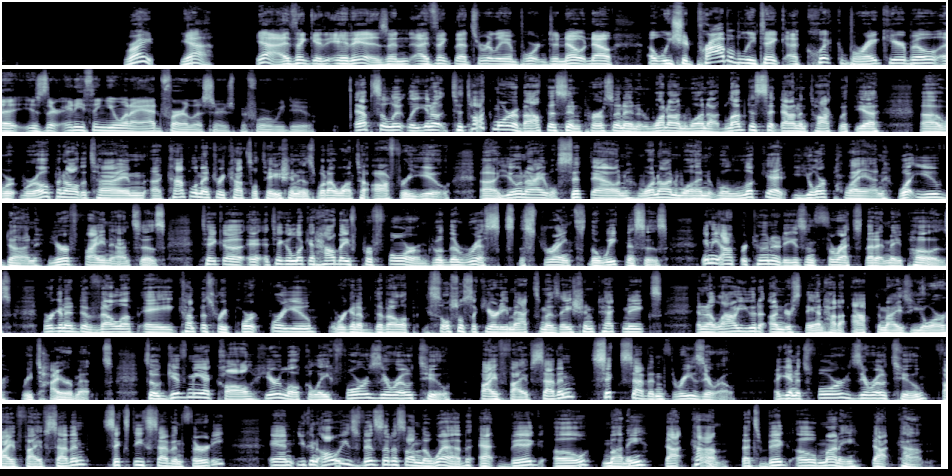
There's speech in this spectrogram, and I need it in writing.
Right. Yeah. Yeah, I think it, it is. And I think that's really important to note. Now, uh, we should probably take a quick break here, Bill. Uh, is there anything you want to add for our listeners before we do? Absolutely. You know, to talk more about this in person and one on one, I'd love to sit down and talk with you. Uh, we're, we're open all the time. A complimentary consultation is what I want to offer you. Uh, you and I will sit down one on one. We'll look at your plan, what you've done, your finances, take a, take a look at how they've performed with the risks, the strengths, the weaknesses, any opportunities and threats that it may pose. We're going to develop a compass report for you. We're going to develop social security maximization techniques and allow you to understand how to optimize your retirement. So give me a call here locally 402 557 6730. Again, it's 402 557 6730. And you can always visit us on the web at bigomoney.com. That's bigomoney.com.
